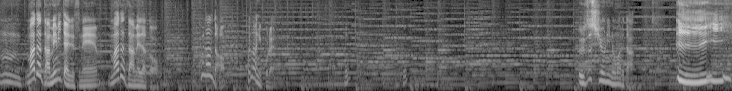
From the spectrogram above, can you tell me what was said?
うんまだダメみたいですね。まだダメだと。これなんだ？これ何これ？渦潮に飲まれた。えー、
